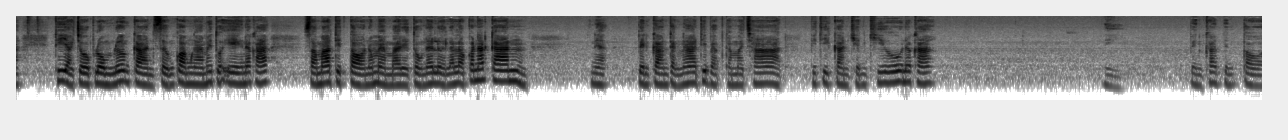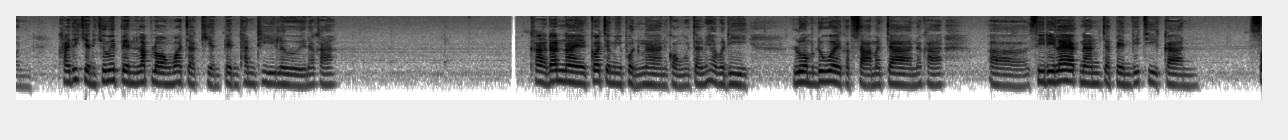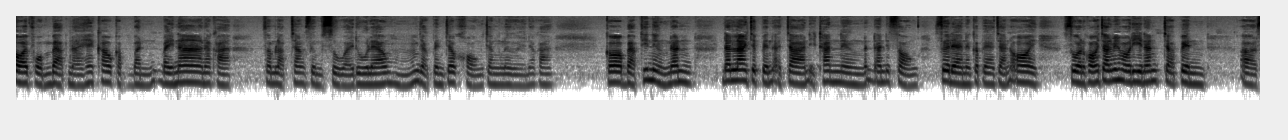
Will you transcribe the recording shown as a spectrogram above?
ที่อยากจะอบรมเรื่องการเสริมความงามให้ตัวเองนะคะ สามารถติดต่อน้องแหม่มมาโดยตรงได้เลย แล้วเราก็นัดกันเนี่ยเป็นการแต่งหน้าที่แบบธรรมชาติ วิธีการเขียนคิ้วนะคะนี่เป็นขั้นเป็นตอน ใครที่เขียนคิ้วไม่เป็นรับรองว่าจะเขียนเป็นทันทีเลยนะคะค่ะด้านในก็จะมีผลงานของอาจารย์วิภาวดี รวมด้วยกับสามอาจารย์นะคะ ซีดีแรกนั้นจะเป็นวิธีการซอยผมแบบไหนให้เข้ากับใบหน้านะคะสำหรับช่างเสริมสวยดูแล้วอยากเป็นเจ้าของจังเลยนะคะ ก็แบบที่หนึ่งด้านด้านล่างจะเป็นอาจารย์อีกท่านหนึ่งด้านที่สองเสื้อแดงนั้นก็เป็นอาจารย์อ้อย ส่วนของอาจารย์วิภาวดีนั้นจะเป็น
